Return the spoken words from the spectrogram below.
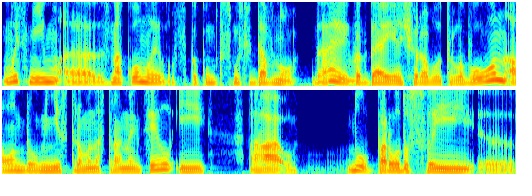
мы с ним э, знакомы в каком-то смысле давно, да, и когда я еще работала в ООН, а он был министром иностранных дел, и, а, ну, по роду своей э,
